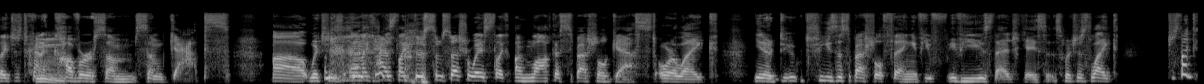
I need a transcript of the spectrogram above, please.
Like just to kind of Hmm. cover some some gaps, uh, which is and like has like there's some special ways to like unlock a special guest or like you know do choose a special thing if you if you use the edge cases, which is like just like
